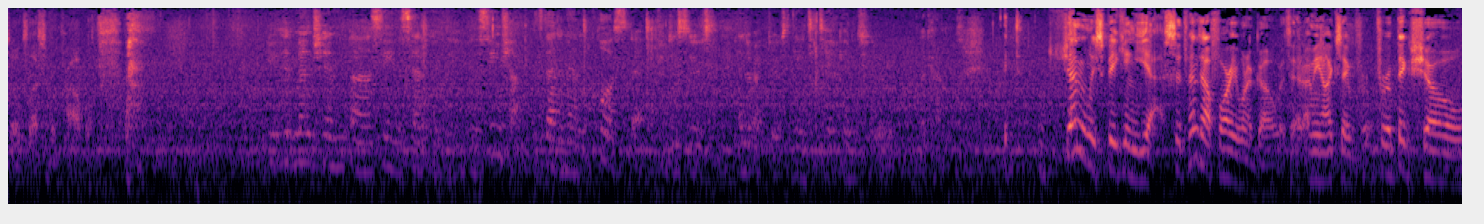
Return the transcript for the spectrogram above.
so it's less of a problem. You had mentioned uh, seeing the set in the, the scene shop. Is that an added cost that producers and directors need to take into account? It, generally speaking, yes. It depends how far you want to go with it. I mean, like I say, for, for a big show,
